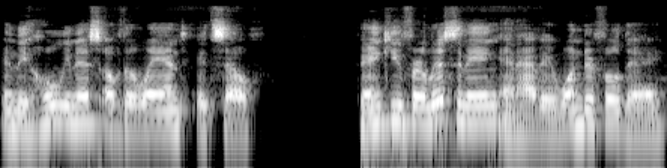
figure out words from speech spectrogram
in the holiness of the land itself. Thank you for listening and have a wonderful day.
